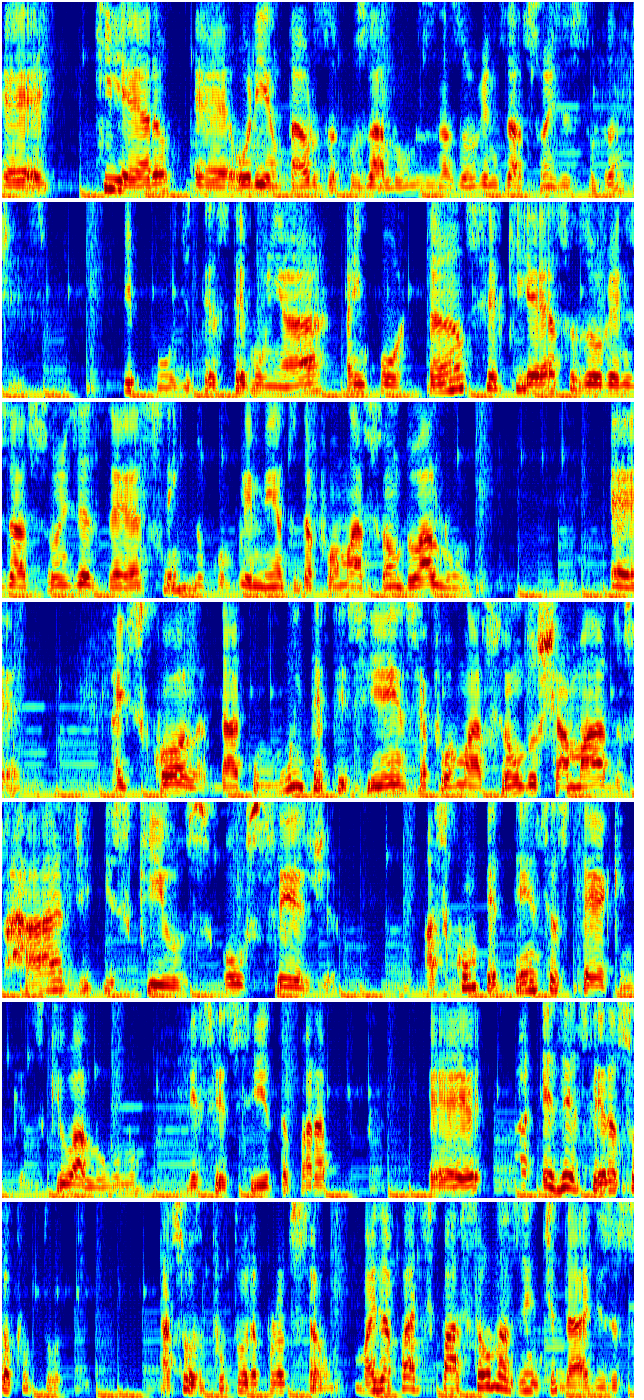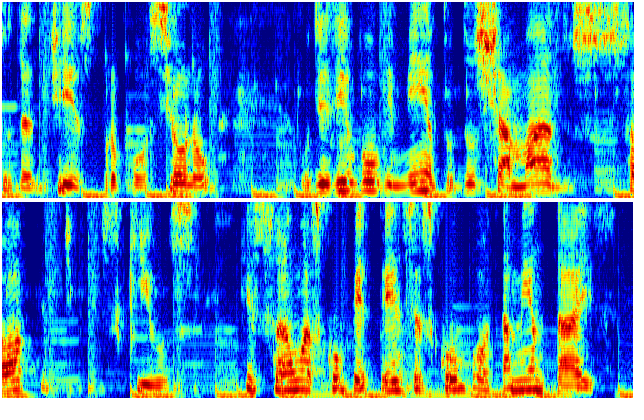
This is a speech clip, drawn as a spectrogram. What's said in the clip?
é, que era é, orientar os, os alunos nas organizações estudantis. E pude testemunhar a importância que essas organizações exercem no cumprimento da formação do aluno. É, a escola dá com muita eficiência a formação dos chamados hard skills, ou seja, as competências técnicas que o aluno necessita para é, exercer a sua futura a sua futura profissão. Mas a participação nas entidades estudantis proporciona o desenvolvimento dos chamados soft skills, que são as competências comportamentais,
